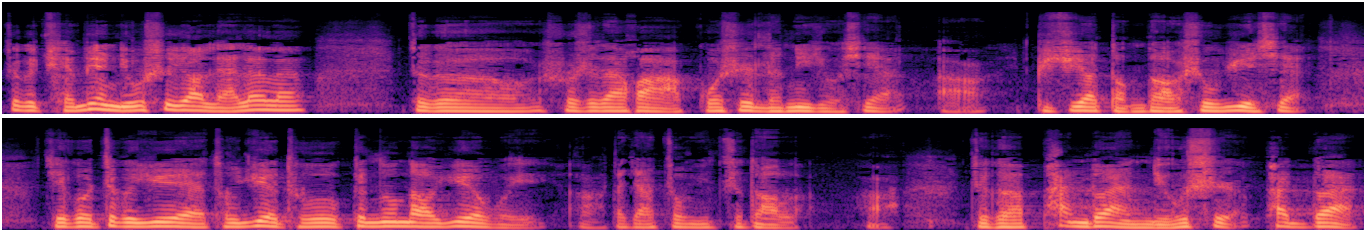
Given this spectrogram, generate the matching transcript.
这个全面牛市要来了呢？这个说实在话，国师能力有限啊，必须要等到收月线。结果这个月从月头跟踪到月尾啊，大家终于知道了啊，这个判断牛市、判断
